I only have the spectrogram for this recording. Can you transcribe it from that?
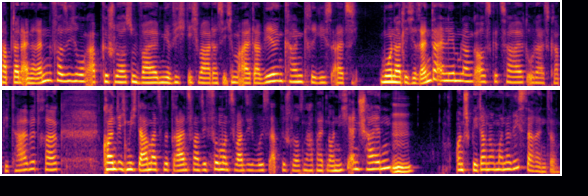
Habe dann eine Rentenversicherung abgeschlossen, weil mir wichtig war, dass ich im Alter wählen kann, kriege ich es als monatliche Rente ein Leben lang ausgezahlt oder als Kapitalbetrag. Konnte ich mich damals mit 23, 25, wo ich es abgeschlossen habe, halt noch nicht entscheiden. Mhm. Und später noch mal eine Riester-Rente.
